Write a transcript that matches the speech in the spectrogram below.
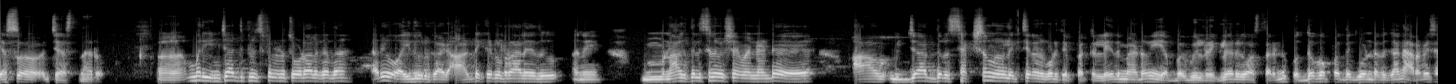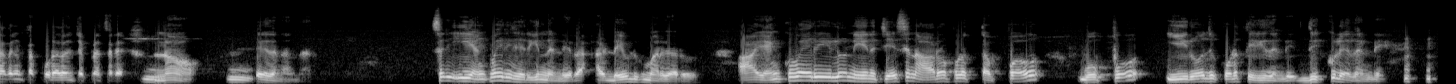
ఎస్ చేస్తున్నారు. మరి ఇన్ఛార్జ్ ప్రిన్సిపల్ చూడాలి కదా. అరే ఓ ఐదుగురు ఆల్ టికెట్లు రాలేదు అని. నాకు తెలిసిన విషయం ఏంటంటే ఆ విద్యార్థుల సెక్షన్ లెక్చరర్ కూడా చెప్పారు. లేదు మేడం ఈ అబ్బాయి వీళ్ళు రెగ్యులర్గా వస్తారండి. కొద్ది గొప్ప దగ్గర ఉంటది కానీ అరవై శాతం తక్కువ రాదని చెప్పినా సరే. నో. లేదని అన్నారు సరే ఈ ఎంక్వైరీ జరిగిందండి. డేవిడ్ కుమార్ గారు. ఆ ఎంక్వైరీలో నేను చేసిన ఆరోపణలు తప్పో ఒప్పో ఈ రోజు కూడా తెలియదండి. దిక్కు లేదండి.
